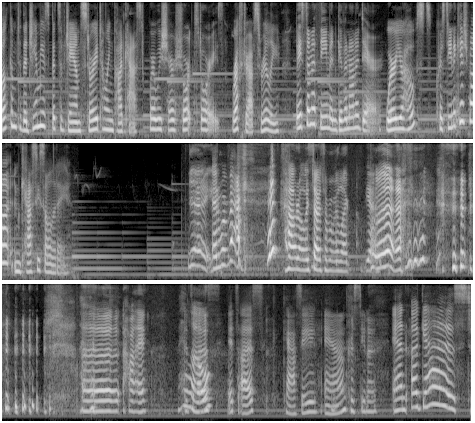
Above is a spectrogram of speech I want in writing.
Welcome to the Jammiest Bits of Jam storytelling podcast, where we share short stories rough drafts, really. based on a theme and given on a dare. We're your hosts, Christina Kishbot. and Cassie Soliday. Yay! And we're back. That's how it always starts when we're like, Yeah. uh, hi, hello. It's us. It's us, Cassie, and Christina. And a guest.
